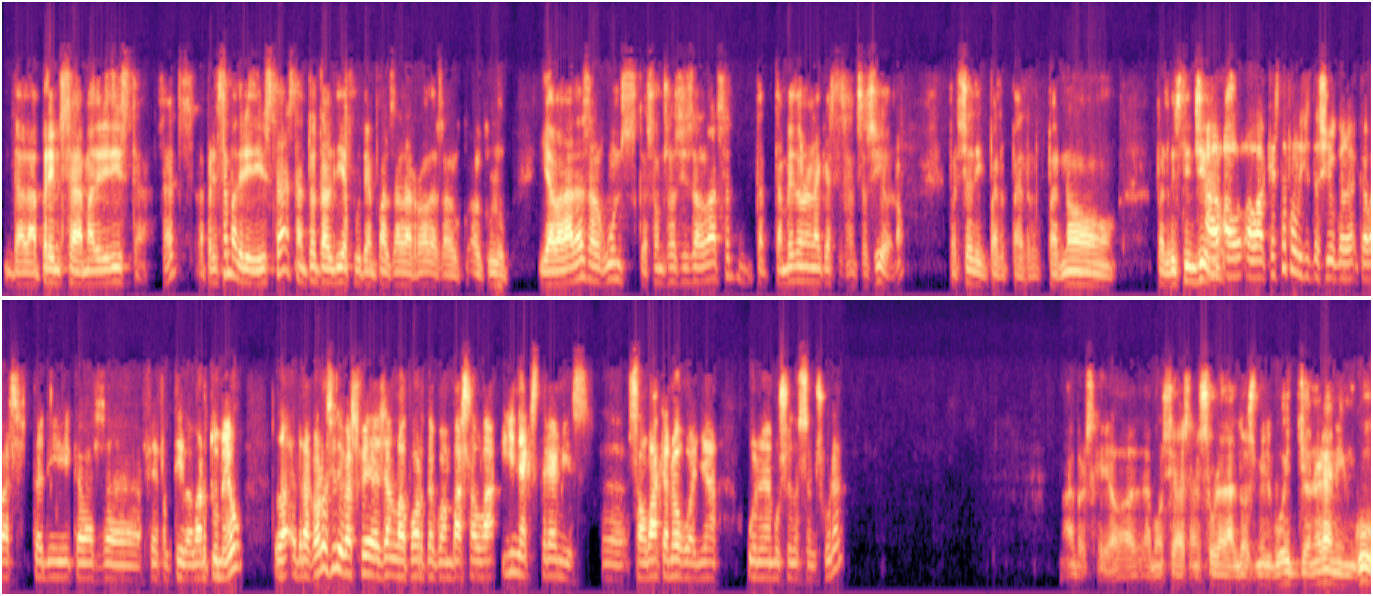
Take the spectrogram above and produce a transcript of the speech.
de la premsa madridista, saps? La premsa madridista estan tot el dia fotent pels a les rodes al, al club. I a vegades alguns que som socis del Barça també donen aquesta sensació, no? Per això dic, per, per, per no per distingir-nos. Aquesta felicitació que, que vas tenir, que vas uh, fer efectiva, Bartomeu, la, recordes si li vas fer a Jan Laporta quan va salvar in extremis, uh, salvar que no guanyar una moció de censura? Ah, però és que jo, la moció de censura del 2008, jo no era ningú.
